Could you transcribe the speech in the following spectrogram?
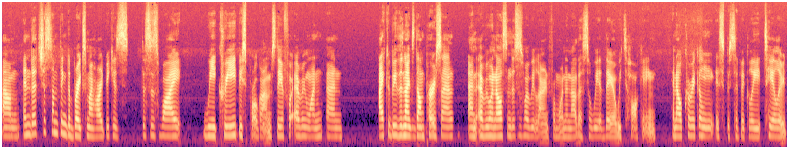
Um, and that's just something that breaks my heart because this is why we create these programs. They're for everyone. And I could be the next dumb person and everyone else. And this is why we learn from one another. So we are there, we're talking. And our curriculum is specifically tailored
